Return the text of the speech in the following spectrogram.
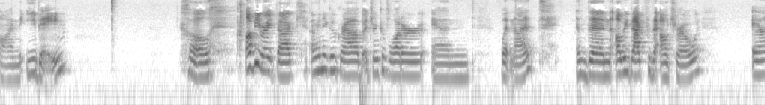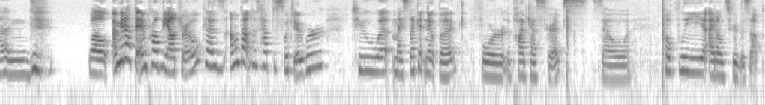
on eBay. Well, I'll be right back. I'm gonna go grab a drink of water and whatnot, and then I'll be back for the outro. And, well, I'm gonna have to improv the outro because I'm about to have to switch over to my second notebook for the podcast scripts. So, hopefully, I don't screw this up.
